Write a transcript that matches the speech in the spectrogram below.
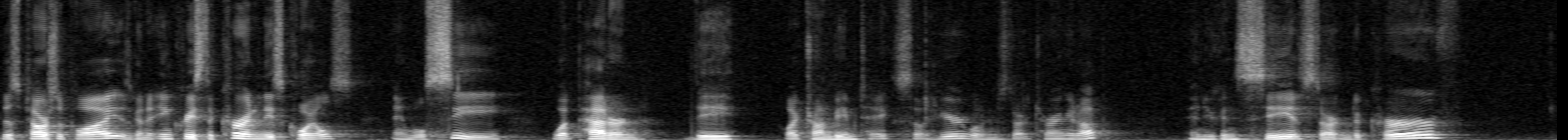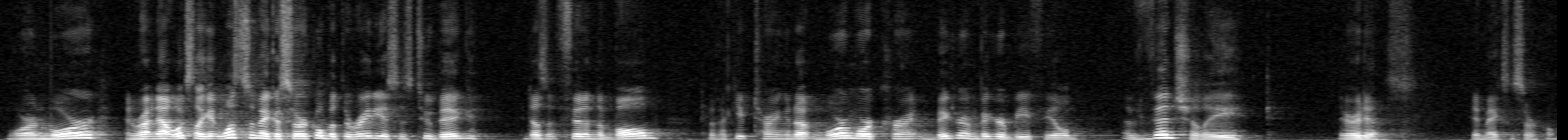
this power supply is going to increase the current in these coils, and we'll see what pattern the electron beam takes. So here we're going to start turning it up, and you can see it's starting to curve more and more. And right now it looks like it wants to make a circle, but the radius is too big. It doesn't fit in the bulb. But if I keep turning it up, more and more current, bigger and bigger B field, eventually, there it is. It makes a circle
